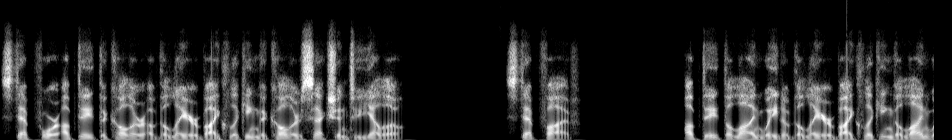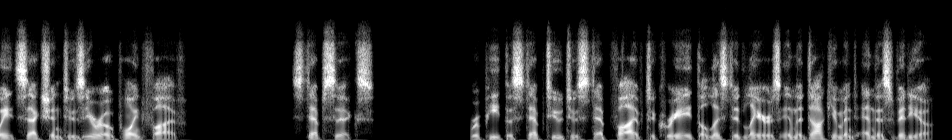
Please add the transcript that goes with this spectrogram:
Step 4 Update the color of the layer by clicking the color section to yellow. Step 5. Update the line weight of the layer by clicking the line weight section to 0.5. Step 6. Repeat the step 2 to step 5 to create the listed layers in the document and this video.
